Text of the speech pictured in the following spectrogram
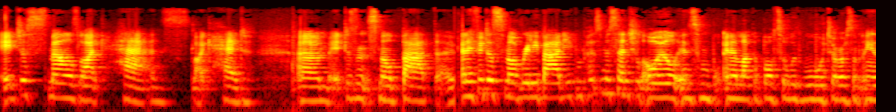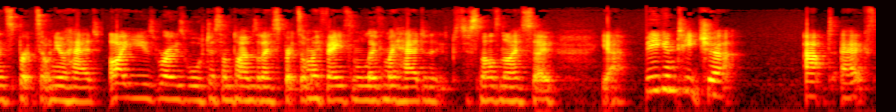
It just smells like hair and like head. Um, it doesn't smell bad though. And if it does smell really bad, you can put some essential oil in some in a, like a bottle with water or something and spritz it on your head. I use rose water sometimes and I spritz it on my face and all over my head and it just smells nice. So yeah. Vegan teacher at X.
